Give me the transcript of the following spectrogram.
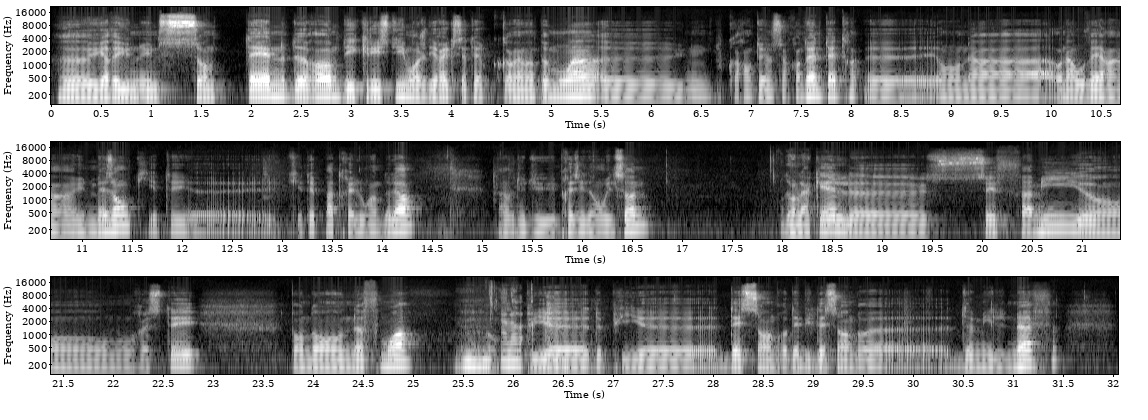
il y avait une, centaine de Roms, dit Christie. Moi, je dirais que c'était quand même un peu moins, une quarantaine, cinquantaine peut-être. On, a, ouvert un- une maison qui était, qui était pas très loin de là, avenue du président Wilson, dans laquelle euh, ces familles ont resté pendant neuf mois. Mhm. Donc, Alors- depuis euh, depuis euh, décembre, début décembre euh, 2009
